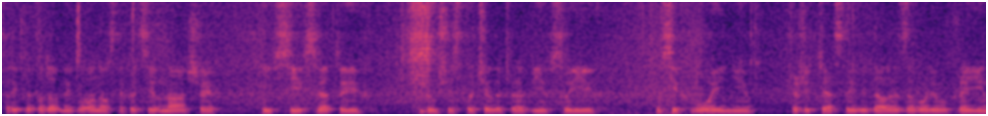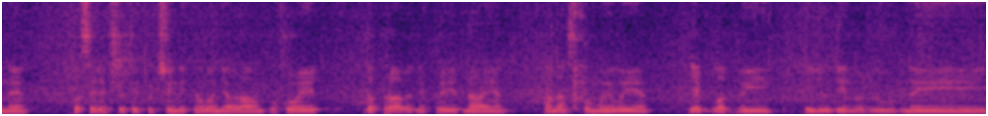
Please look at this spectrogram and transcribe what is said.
старих преподобних богоносних отців наших і всіх святих, душі спочилих рабів своїх, усіх воїнів, що життя своє віддали за волю України, оселях святих учинить на лоні Авраам покоїть, до праведних приєднає, а нас помилує, як благий і людинолюбний.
